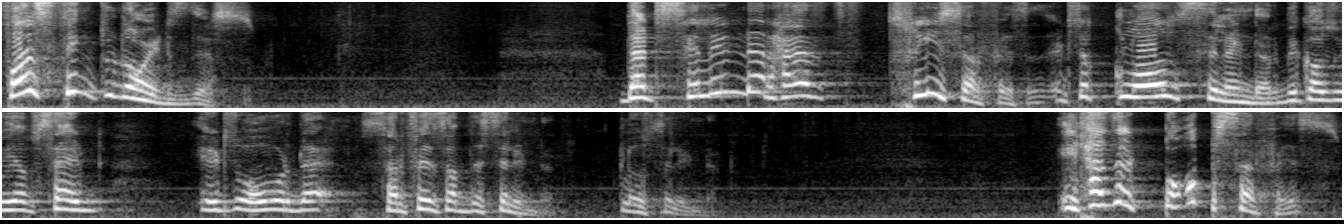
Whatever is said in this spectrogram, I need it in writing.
First thing to know is this that cylinder has three surfaces. It is a closed cylinder, because we have said it is over the surface of the cylinder, closed cylinder. It has a top surface,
